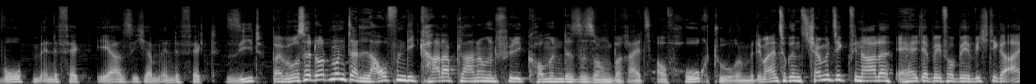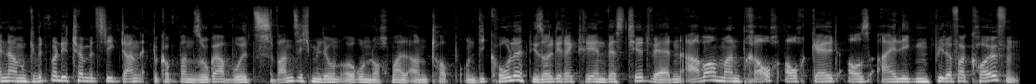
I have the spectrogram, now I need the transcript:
wo im Endeffekt er sich am Endeffekt sieht. Bei Borussia Dortmund, da laufen die Kaderplanungen für die kommende Saison bereits auf Hochtouren. Mit dem Einzug ins Champions League-Finale erhält der BVB wichtige Einnahmen. Gewinnt man die Champions League, dann bekommt man sogar wohl 20 Millionen Euro nochmal on top. Und die Kohle, die soll direkt reinvestiert werden. Aber man braucht auch Geld aus einigen Spielerverkäufen.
